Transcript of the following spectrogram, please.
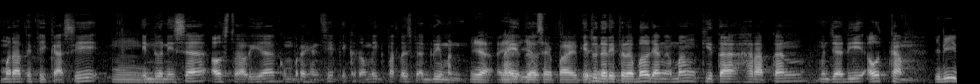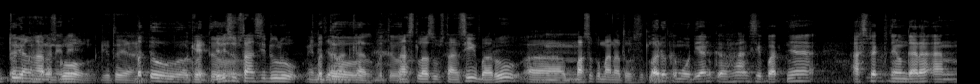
meratifikasi Hmm. Indonesia Australia Comprehensive Economic Partnership Agreement. Ya, nah ya, itu, ya, SEPA itu itu ya. dari variable yang memang kita harapkan menjadi outcome. Jadi itu yang harus kunjungan goal gitu ya. Betul, Oke, betul. jadi substansi dulu yang Betul, dijalankan. betul. Nah, setelah substansi baru uh, masuk ke mana tuh setelah Baru itu? kemudian ke hal yang sifatnya aspek penyelenggaraan.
